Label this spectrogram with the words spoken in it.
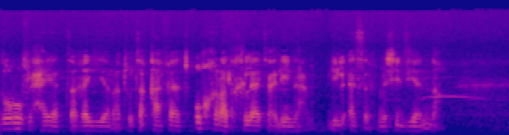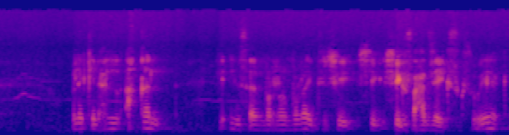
ظروف الحياة تغيرت وثقافات أخرى دخلات علينا للأسف ماشي ديالنا. ولكن على الأقل الإنسان مرة مرة يدير شي شي قصعة ديال الكسكسو ياك.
